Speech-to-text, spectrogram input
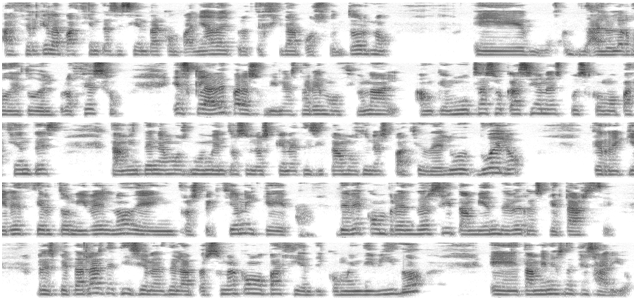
Hacer que la paciente se sienta acompañada y protegida por su entorno, eh, a lo largo de todo el proceso, es clave para su bienestar emocional, aunque en muchas ocasiones, pues como pacientes, también tenemos momentos en los que necesitamos de un espacio de duelo que requiere cierto nivel ¿no? de introspección y que debe comprenderse y también debe respetarse. Respetar las decisiones de la persona como paciente y como individuo eh, también es necesario,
